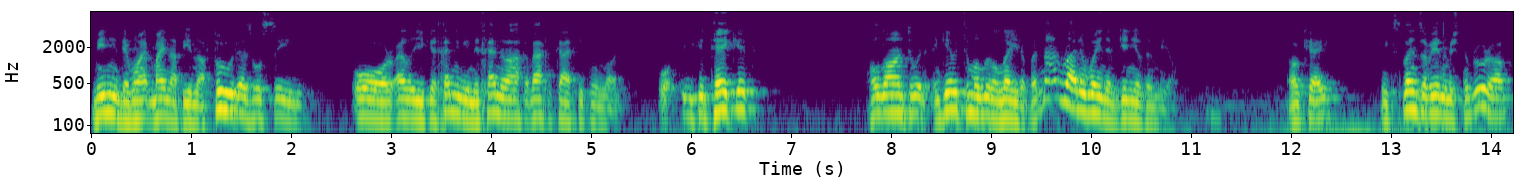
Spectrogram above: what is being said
meaning there might, might not be enough food, as we'll see, or you can take it, hold on to it, and give it to him a little later, but not right away in the beginning of the meal. Okay? He explains over here in the Mishnah Brura,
